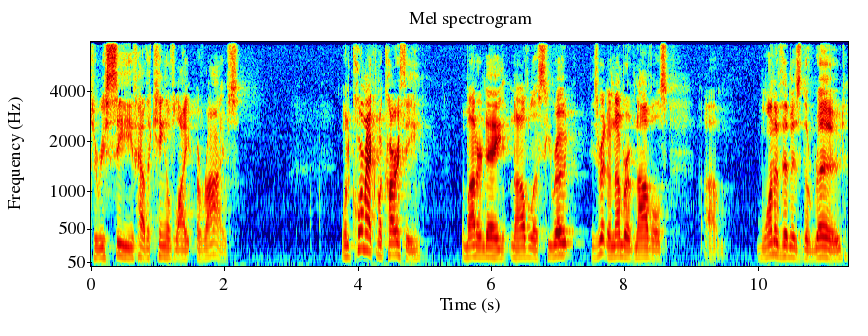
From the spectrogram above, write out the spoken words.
to receive how the King of Light arrives. When Cormac McCarthy, the modern day novelist, he wrote, he's written a number of novels. Um, one of them is The Road.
